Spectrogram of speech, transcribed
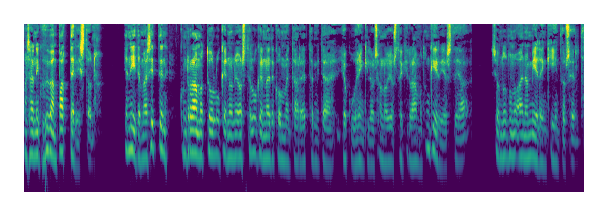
mä sain niin hyvän patteriston. Ja niitä mä sitten, kun Raamattu on lukenut, niin olen sitten lukenut näitä kommentaareja, että mitä joku henkilö sanoi jostakin Raamatun kirjasta. Ja se on tuntunut aina mielenkiintoiselta.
